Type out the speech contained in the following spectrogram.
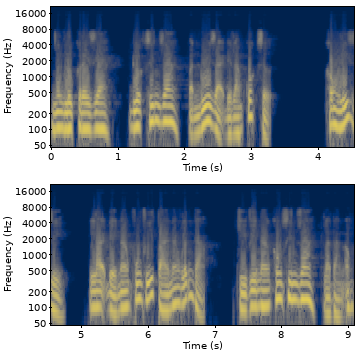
Nhưng Lucrezia được sinh ra và nuôi dạy để làm quốc sự. Không lý gì lại để nàng phung phí tài năng lãnh đạo chỉ vì nàng không sinh ra là đàn ông.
